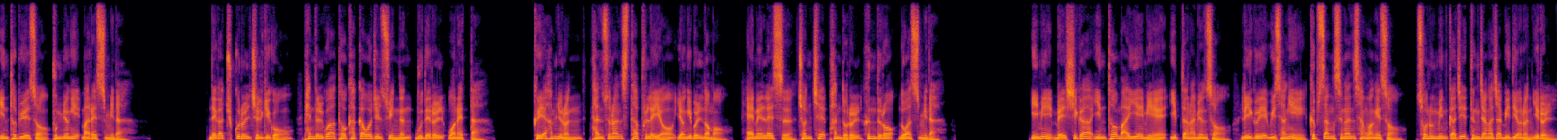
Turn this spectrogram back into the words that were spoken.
인터뷰에서 분명히 말했습니다. 내가 축구를 즐기고 팬들과 더 가까워질 수 있는 무대를 원했다. 그의 합류는 단순한 스타 플레이어 영입을 넘어 MLS 전체 판도를 흔들어 놓았습니다. 이미 메시가 인터 마이애미에 입단하면서 리그의 위상이 급상승한 상황에서 손흥민까지 등장하자 미디어는 이를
